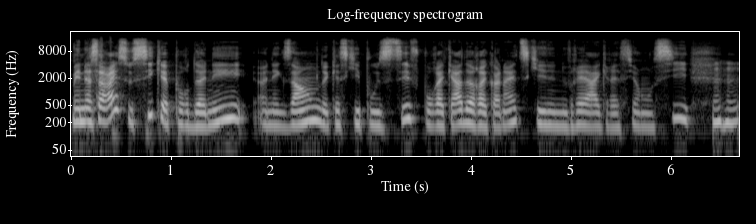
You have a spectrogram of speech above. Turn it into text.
Mais ne serait-ce aussi que pour donner un exemple de ce qui est positif, pour être capable de reconnaître ce qui est une vraie agression aussi. Mm-hmm.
